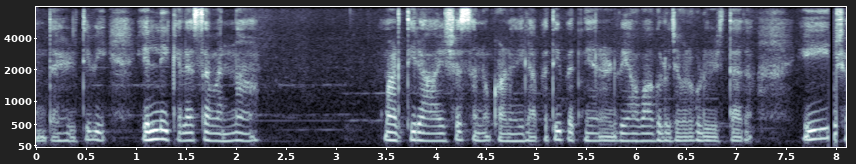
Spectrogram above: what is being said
ಅಂತ ಹೇಳ್ತೀವಿ. ಎಲ್ಲಿ ಕೆಲಸವನ್ನು ಮಾಡ್ತೀರಾ? ಯಶಸ್ಸನ್ನು ಕಾಣೋದಿಲ್ಲ ಪತಿ ಪತ್ನಿಯ ನಡುವೆ ಯಾವಾಗಲೂ ಜಗಳಗಳು ಇರ್ತದೆ. ಈ ದೋಷ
